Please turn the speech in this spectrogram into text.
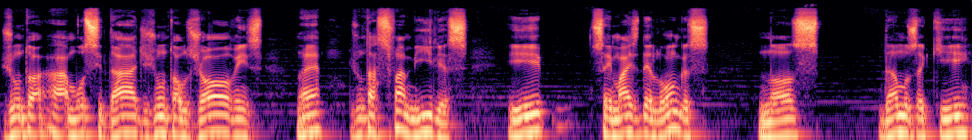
junto à, mocidade, junto aos jovens, né, junto às famílias. E, sem mais delongas, nós damos aqui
